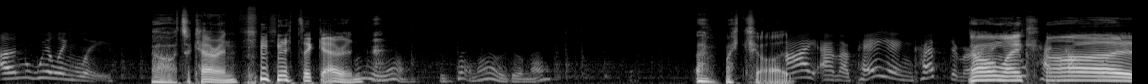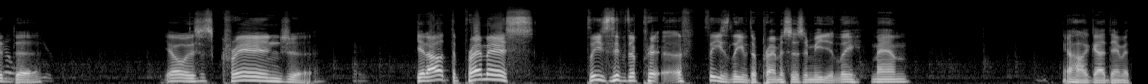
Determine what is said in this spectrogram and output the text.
unwillingly. Oh, it's a Karen. it's a Karen. yeah. We set an hour ago. Oh my god. I am a paying customer. Oh my you cannot force me to God. Yo, this is cringe. Get out the premise. Please leave the pre- uh, please leave the premises immediately, ma'am. Ah, god damn it.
